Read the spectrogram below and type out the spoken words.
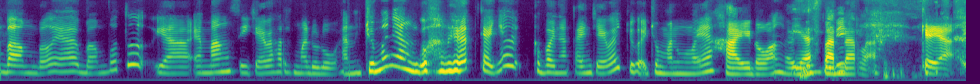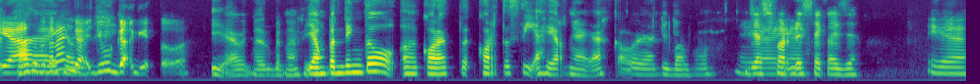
Bumble ya Bumble tuh ya emang si cewek harus mulai duluan. Cuman yang gue lihat kayaknya kebanyakan cewek juga cuman mulainya high doang gak iya, sih? Ya, standar lah. kayak ya sebenarnya nggak juga gitu Iya benar-benar. Yang penting tuh uh, courtesy akhirnya ya kalau yang di Bumble. Just yeah, for yeah. the sake aja. Iya. Yeah.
